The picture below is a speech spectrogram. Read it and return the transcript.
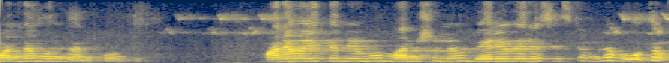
మందం ఉందనుకోండి. మనమైతేనేమో మనుషులు వేరే వేరే సిస్టంలో పోతాం.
